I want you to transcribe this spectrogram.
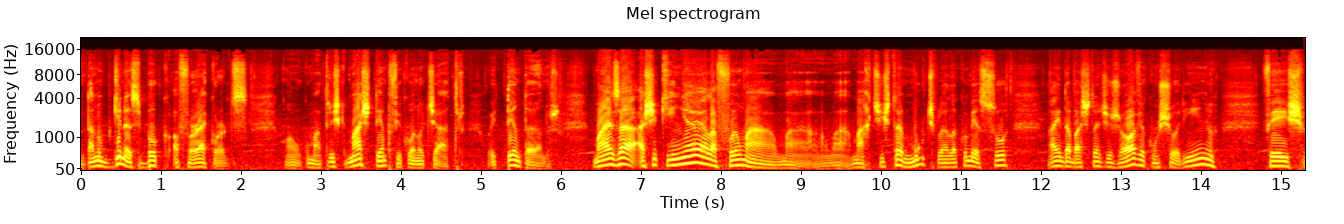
está no Guinness Book of Records, com uma atriz que mais tempo ficou no teatro. 80 anos. Mas a, a Chiquinha, ela foi uma, uma, uma, uma artista múltipla. Ela começou ainda bastante jovem, com chorinho. Fez,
